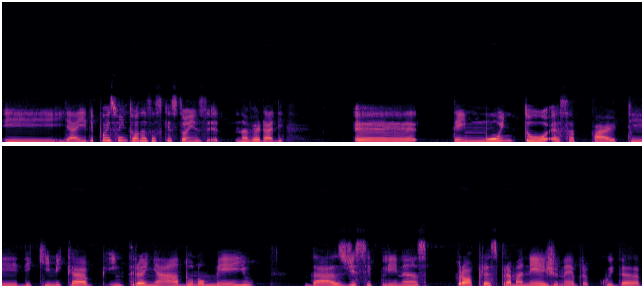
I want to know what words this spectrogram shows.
E, e aí depois vem todas as questões. eh, Na verdade, eh, tem muito essa parte de química entranhado no meio das disciplinas próprias para manejo, né? Para cuidar,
